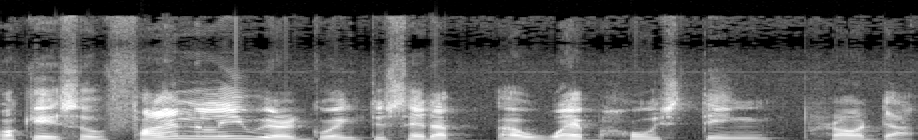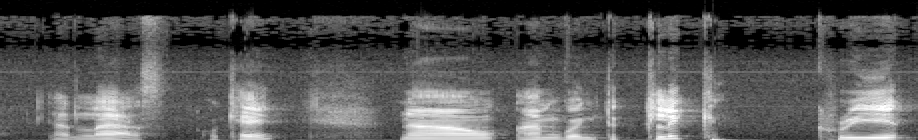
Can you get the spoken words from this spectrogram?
okay so finally we are going to set up a web hosting product at last okay? Now I'm going to click create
